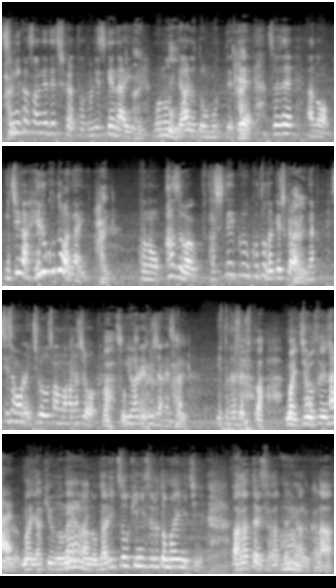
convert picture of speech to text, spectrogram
積み重ねでしかたどり着けないはいものってあると思ってて、はい。それであの1が減ることはない。はい。この数は足していくことだけしかはいなくて、石井さんほらイチローさんの話を言われるじゃないですか。はい言ってくださいあまあ、イチロー選手、はい。まあ、野球のね、うん。あの打率を気にすると毎日上がったり下がったりあるから、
